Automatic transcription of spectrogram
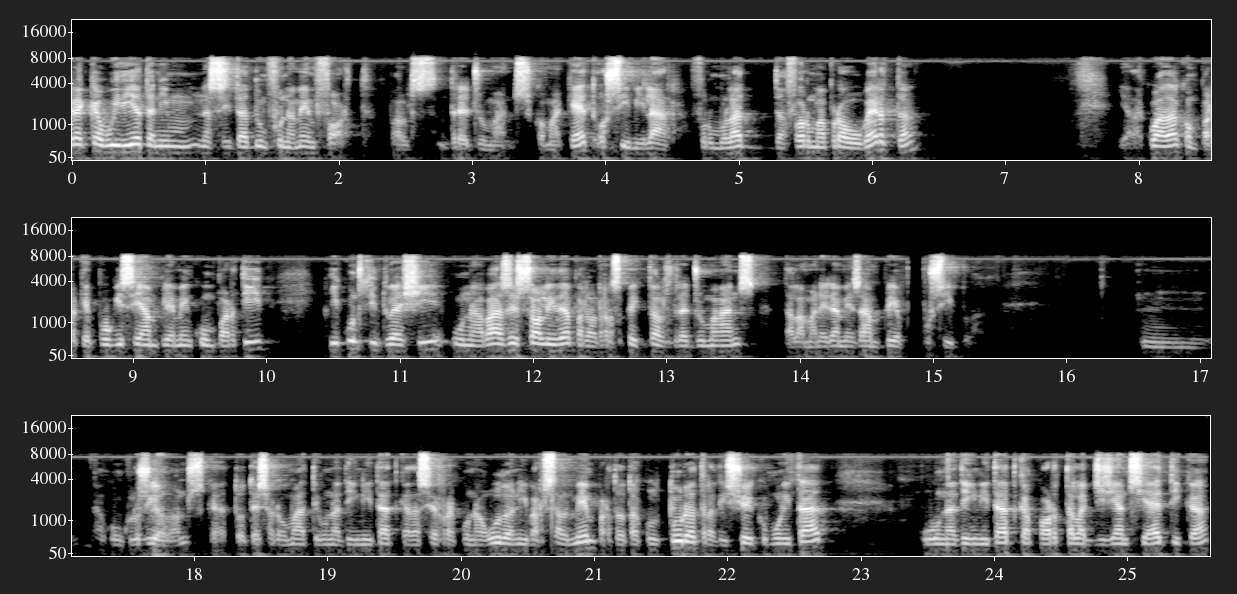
crec que avui dia tenim necessitat d'un fonament fort pels drets humans, com aquest o similar, formulat de forma prou oberta, i adequada com perquè pugui ser àmpliament compartit i constitueixi una base sòlida per al respecte als drets humans de la manera més àmplia possible. Mm, en conclusió, doncs, que tot ésser humà té una dignitat que ha de ser reconeguda universalment per tota cultura, tradició i comunitat, una dignitat que porta l'exigència ètica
